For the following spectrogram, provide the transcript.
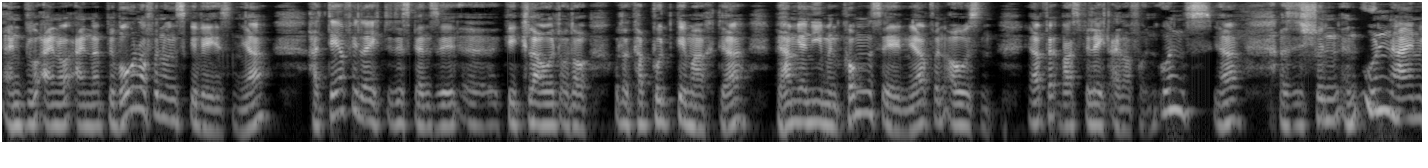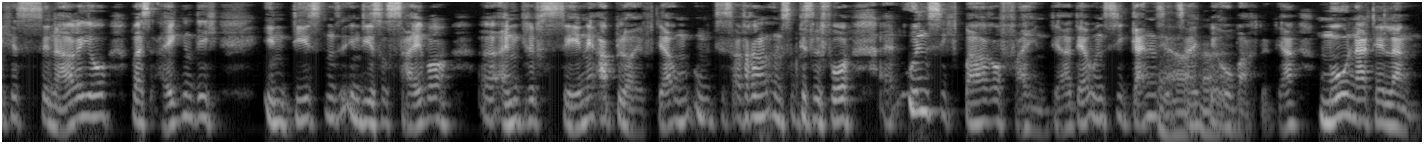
ein, einer, einer Bewohner von uns gewesen, ja, hat der vielleicht das Ganze äh, geklaut oder oder kaputt gemacht, ja. Wir haben ja niemanden kommen sehen, ja, von außen, ja, was vielleicht einer von uns, ja. Also es ist schon ein unheimliches Szenario, was eigentlich in diesen in dieser Cyber äh, Angriffsszene abläuft. Ja, um, um das einfach uns ein bisschen vor, ein unsichtbarer Feind, ja, der uns die ganze ja, Zeit ja. beobachtet, ja, monatelang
